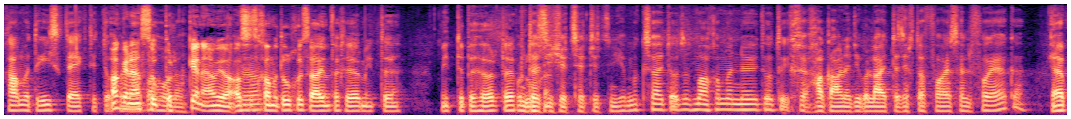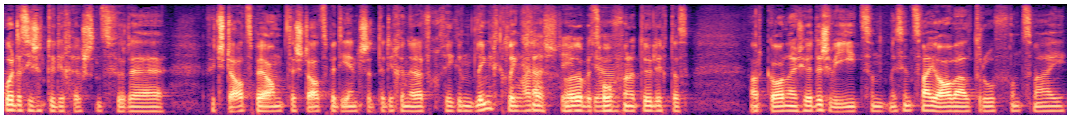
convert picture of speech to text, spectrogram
kann man 30 Tage dort Ah, genau, super. Genau, ja. Also ja. das kann man durchaus auch im Verkehr mit der mit den Behörden. Und das ist jetzt, hat jetzt niemand gesagt, oh, das machen wir nicht. Oder ich habe gar nicht überlegt, dass ich da vorher verärgern soll. Ja gut, das ist natürlich höchstens für, äh, für die Staatsbeamten, Staatsbediensteten, die können einfach auf irgendeinen Link klicken. Ja, stimmt, Aber jetzt ja. hoffen wir natürlich, dass Arcana ist ja in der Schweiz und wir sind zwei Anwälte drauf und zwei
